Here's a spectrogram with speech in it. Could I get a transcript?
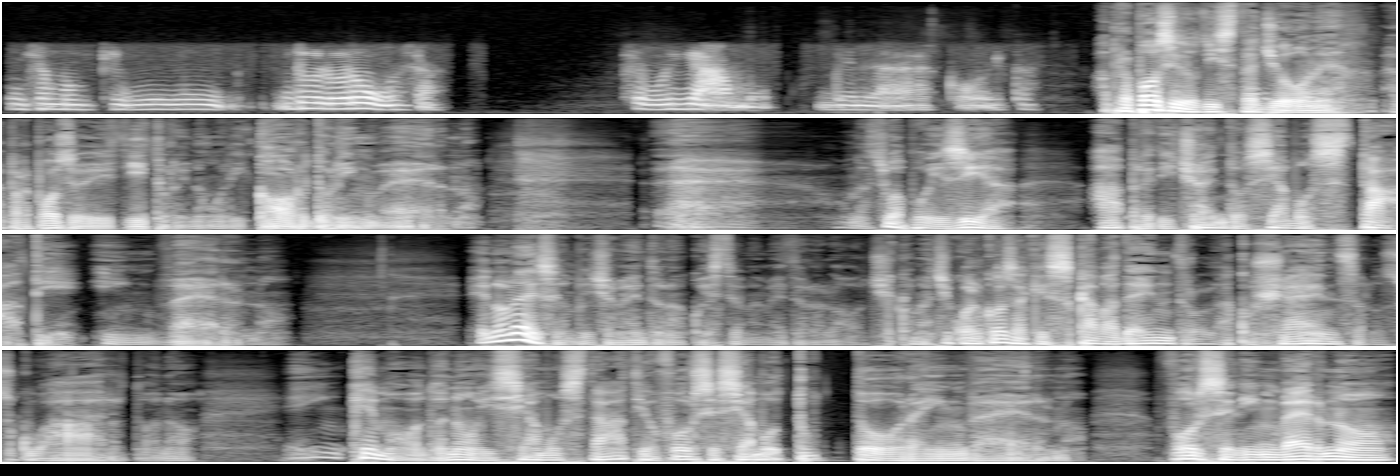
diciamo, più dolorosa, se vogliamo, della raccolta. A proposito di stagione, a proposito di titoli, non ricordo l'inverno. Eh, una sua poesia apre dicendo siamo stati inverno. E non è semplicemente una questione meteorologica, ma c'è qualcosa che scava dentro la coscienza, lo sguardo, no? E in che modo noi siamo stati, o forse siamo tuttora inverno? Forse l'inverno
